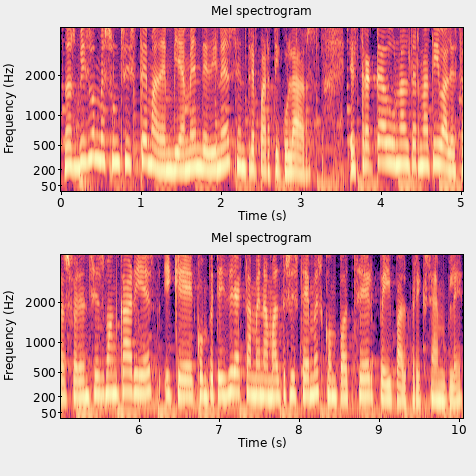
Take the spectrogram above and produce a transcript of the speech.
Doncs Visum és un sistema d'enviament de diners entre particulars. Es tracta d'una alternativa a les transferències bancàries i que competeix directament amb altres sistemes com pot ser PayPal, per exemple.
